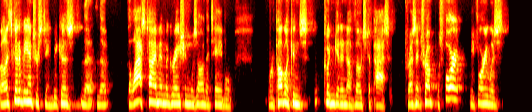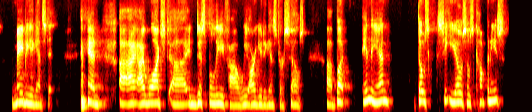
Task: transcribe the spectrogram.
Well, it's going to be interesting because the the the last time immigration was on the table, Republicans couldn't get enough votes to pass it. President Trump was for it before he was maybe against it. And I, I watched uh, in disbelief how we argued against ourselves. Uh, but in the end, those CEOs, those companies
